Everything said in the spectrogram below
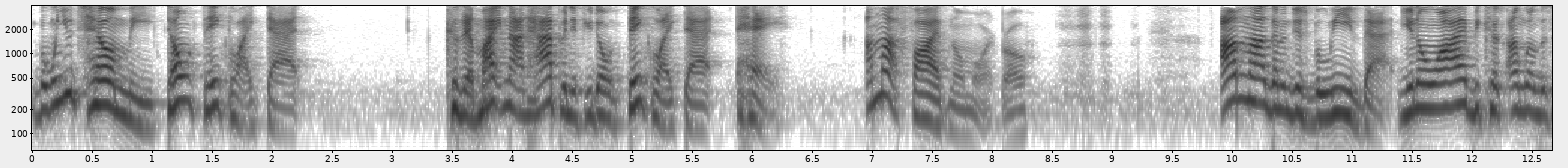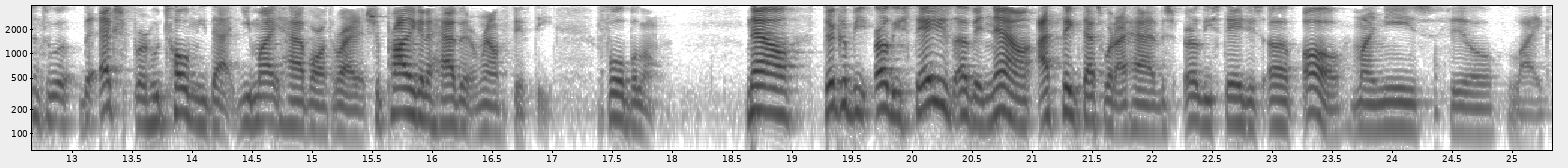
But when you tell me don't think like that cuz it might not happen if you don't think like that hey i'm not 5 no more bro I'm not going to just believe that. You know why? Because I'm going to listen to a, the expert who told me that you might have arthritis. You're probably going to have it around 50, full blown. Now, there could be early stages of it now. I think that's what I have is early stages of, oh, my knees feel like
